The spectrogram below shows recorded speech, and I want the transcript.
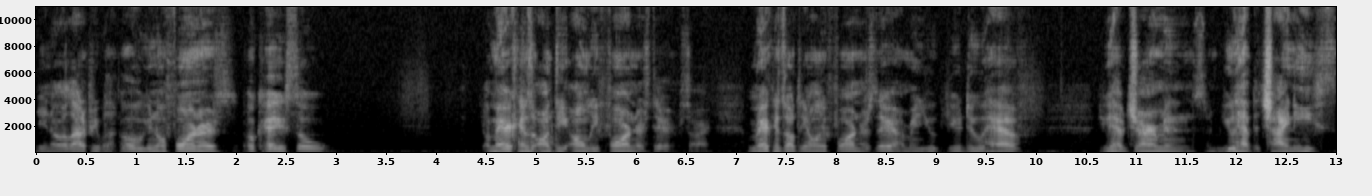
you know, a lot of people like, oh, you know, foreigners. Okay, so Americans aren't the only foreigners there. Sorry, Americans aren't the only foreigners there. I mean, you you do have you have Germans, you have the Chinese.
